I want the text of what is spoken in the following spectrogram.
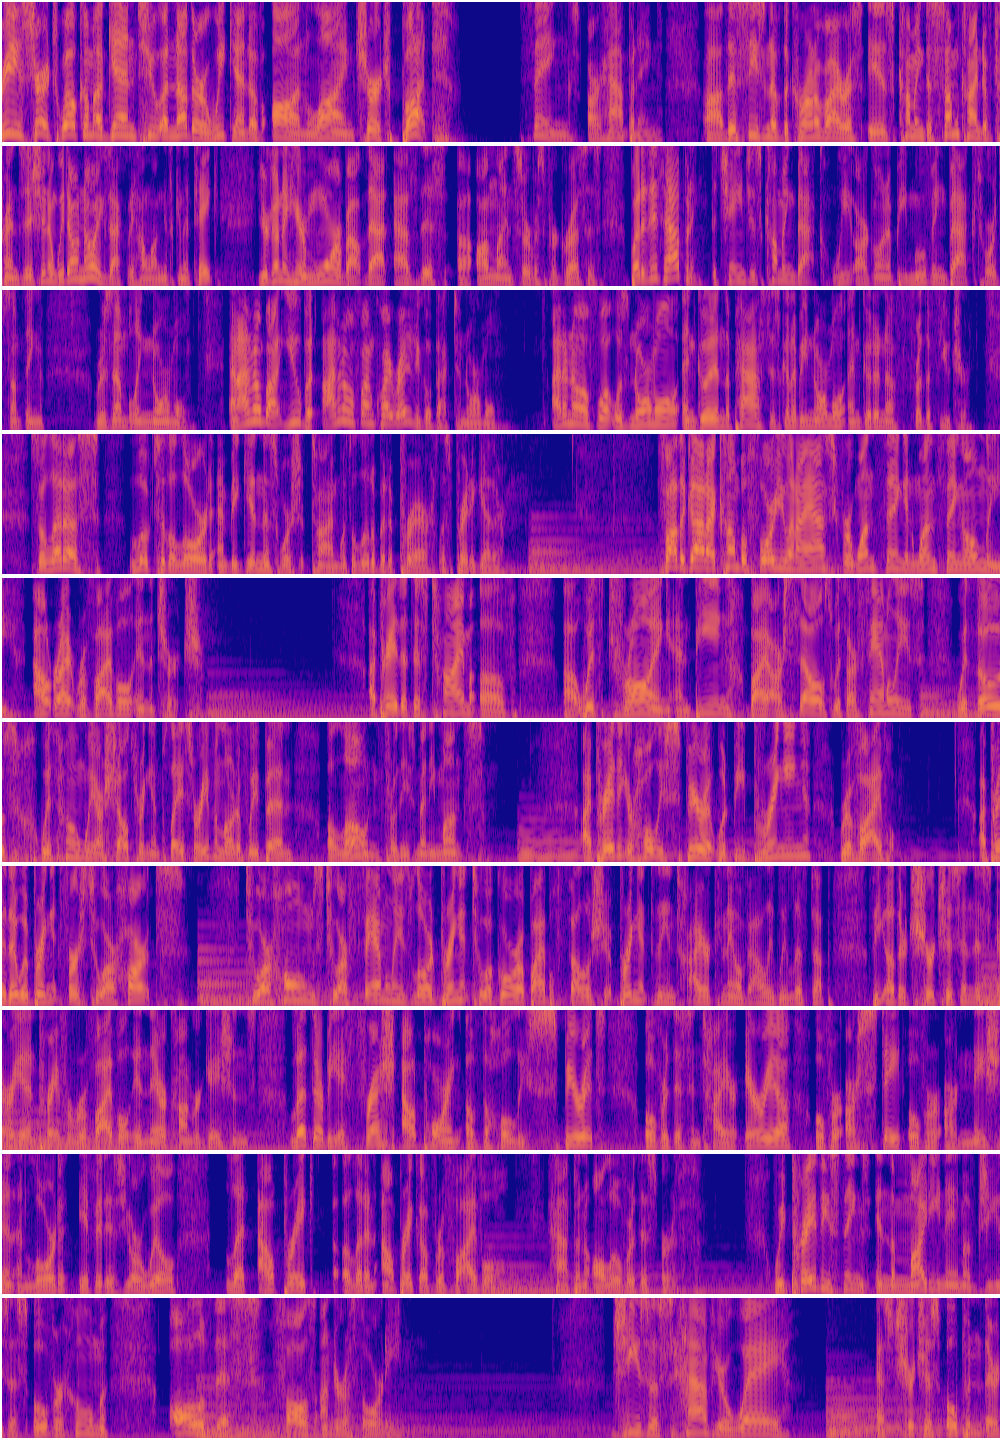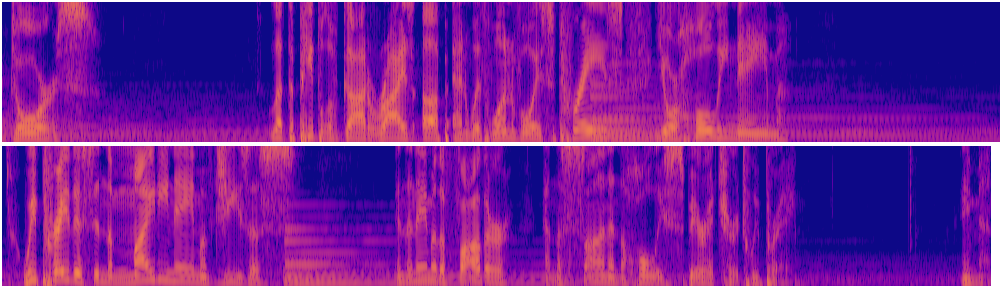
Greetings, church. Welcome again to another weekend of online church. But things are happening. Uh, this season of the coronavirus is coming to some kind of transition, and we don't know exactly how long it's going to take. You're going to hear more about that as this uh, online service progresses. But it is happening. The change is coming back. We are going to be moving back towards something resembling normal. And I don't know about you, but I don't know if I'm quite ready to go back to normal. I don't know if what was normal and good in the past is going to be normal and good enough for the future. So let us look to the Lord and begin this worship time with a little bit of prayer. Let's pray together. Father God, I come before you and I ask for one thing and one thing only outright revival in the church. I pray that this time of uh, withdrawing and being by ourselves, with our families, with those with whom we are sheltering in place, or even, Lord, if we've been alone for these many months, I pray that your Holy Spirit would be bringing revival. I pray that it would bring it first to our hearts, to our homes, to our families, Lord. Bring it to Agoura Bible Fellowship. Bring it to the entire Conejo Valley. We lift up the other churches in this area and pray for revival in their congregations. Let there be a fresh outpouring of the Holy Spirit over this entire area, over our state, over our nation. And Lord, if it is your will, let outbreak uh, let an outbreak of revival happen all over this earth. We pray these things in the mighty name of Jesus, over whom all of this falls under authority. Jesus, have your way as churches open their doors. Let the people of God rise up and with one voice praise your holy name. We pray this in the mighty name of Jesus. In the name of the Father and the Son and the Holy Spirit, church, we pray. Amen.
